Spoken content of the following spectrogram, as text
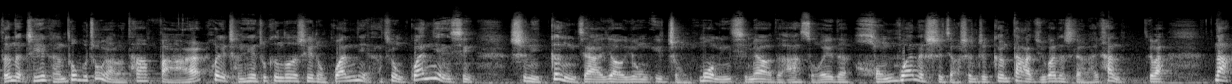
等等，这些可能都不重要了，它反而会呈现出更多的是一种观念啊，这种观念性是你更加要用一种莫名其妙的啊，所谓的宏观的视角，甚至更大局观的视角来看的，对吧？那。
